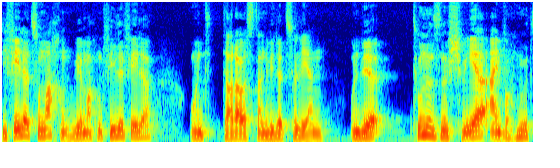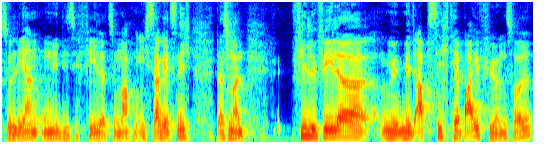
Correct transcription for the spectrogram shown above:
die Fehler zu machen. Wir machen viele Fehler und daraus dann wieder zu lernen. Und wir tun uns nur schwer, einfach nur zu lernen, ohne diese Fehler zu machen. Ich sage jetzt nicht, dass man viele Fehler mit Absicht herbeiführen soll.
